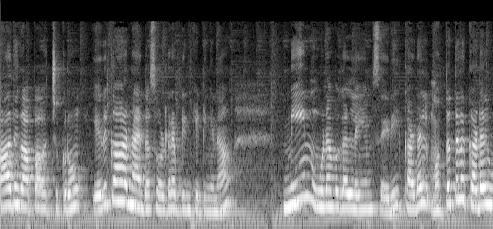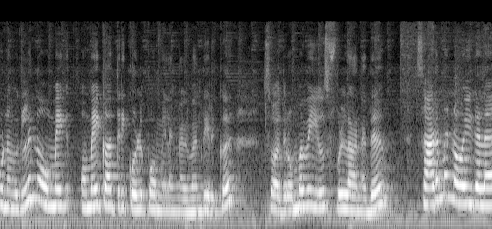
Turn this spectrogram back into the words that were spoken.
பாதுகாப்பாக வச்சுக்கிறோம். எதுக்காக நான் இதை சொல்கிறேன் அப்படின்னு கேட்டிங்கன்னா மீன் உணவுகள்லையும் சரி கடல் மொத்தத்தில் கடல் உணவுகளில் இந்த ஒமே ஒமேகா த்ரீ கொழுப்பு அமிலங்கள் வந்து இருக்குது ஸோ அது ரொம்பவே யூஸ்ஃபுல்லானது சரும நோய்களை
